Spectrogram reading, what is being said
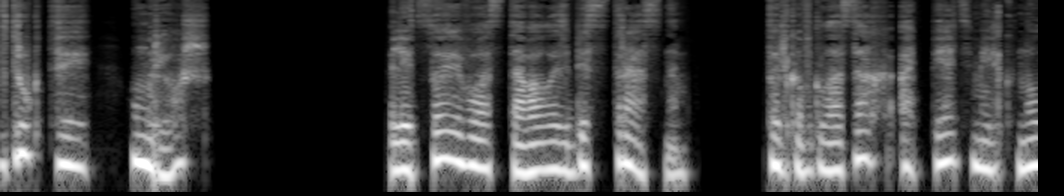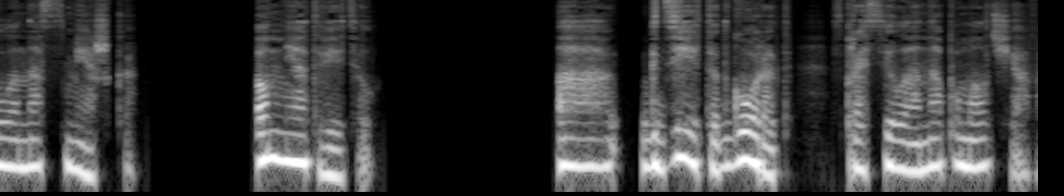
Вдруг ты умрешь? Лицо его оставалось бесстрастным, только в глазах опять мелькнула насмешка. Он не ответил. «А где этот город?» — спросила она, помолчав.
